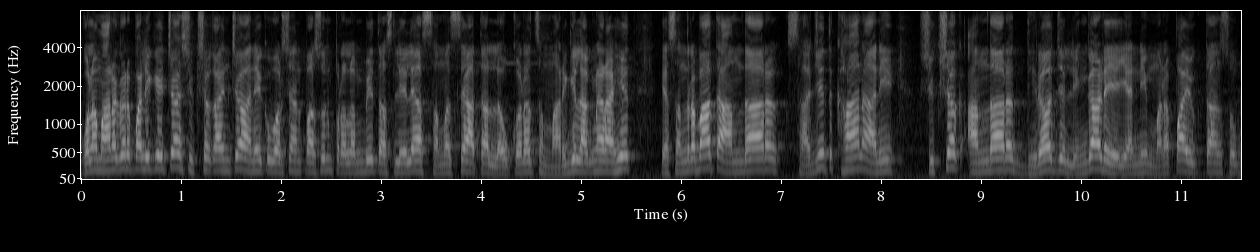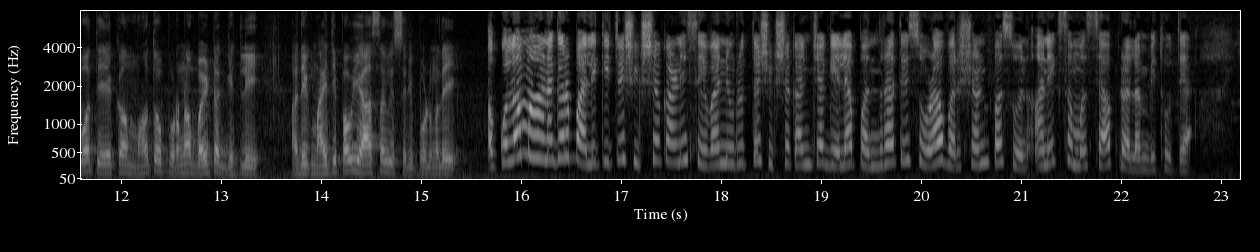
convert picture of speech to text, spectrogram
अकोला महानगरपालिकेच्या शिक्षकांच्या अनेक वर्षांपासून प्रलंबित असलेल्या समस्या आता लवकरच मार्गी लागणार आहेत. या संदर्भात आमदार साजिद खान आणि शिक्षक आमदार धीरज लिंगाडे यांनी मनपायुक्तांसोबत एक महत्त्वपूर्ण बैठक घेतली. अधिक माहिती पाहूया सविस्तर रिपोर्टमध्ये. अकोला महानगरपालिकेचे शिक्षक आणि सेवानिवृत्त शिक्षकांच्या गेल्या पंधरा ते सोळा वर्षांपासून अनेक समस्या प्रलंबित होत्या.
